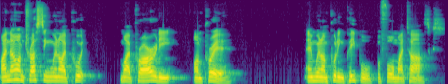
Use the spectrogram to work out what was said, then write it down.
I know I'm trusting when I put my priority on prayer and when I'm putting people before my tasks.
